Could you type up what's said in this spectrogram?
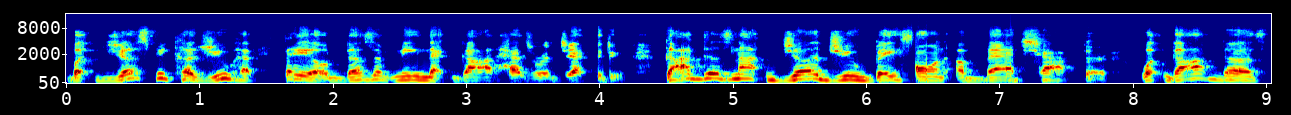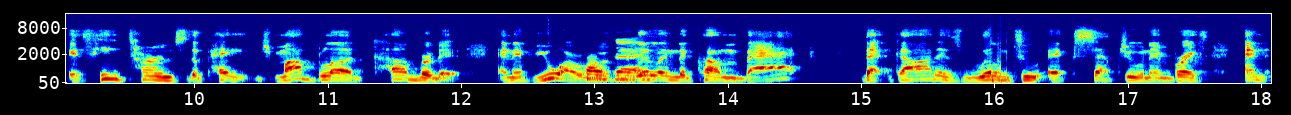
But just because you have failed doesn't mean that God has rejected you. God does not judge you based on a bad chapter what God does is He turns the page. My blood covered it. And if you are so w- willing to come back, that God is willing to accept you and embrace. And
